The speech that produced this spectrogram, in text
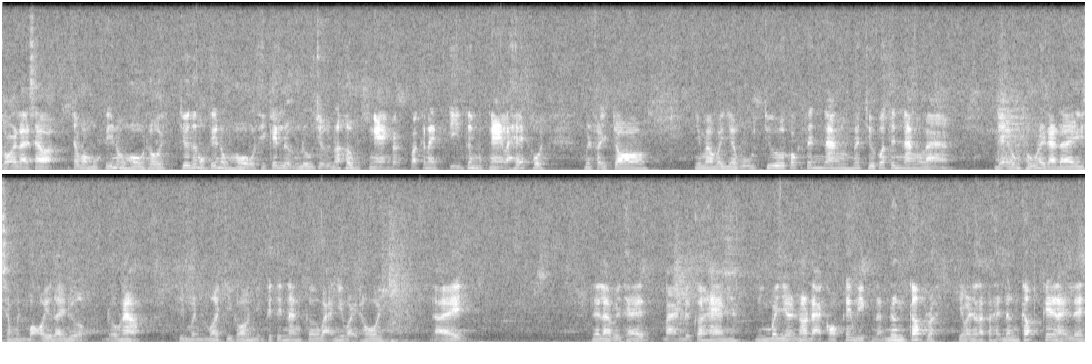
gọi là sao ạ? Trong vòng một tiếng đồng hồ thôi. Chưa tới một tiếng đồng hồ thì cái lượng lưu trữ nó hơn một ngàn rồi. Và cái này chỉ tới một ngàn là hết thôi. Mình phải cho, nhưng mà bây giờ vũ chưa có tính năng, nó chưa có tính năng là để con thú này ra đây, xong mình bỏ vô đây được. Độ nào? Thì mình mới chỉ có những cái tính năng cơ bản như vậy thôi. Đấy. Nên là vì thế bạn đừng có ham nha. Nhưng bây giờ nó đã có cái việc là nâng cấp rồi. Khi mà chúng ta có thể nâng cấp cái này lên.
